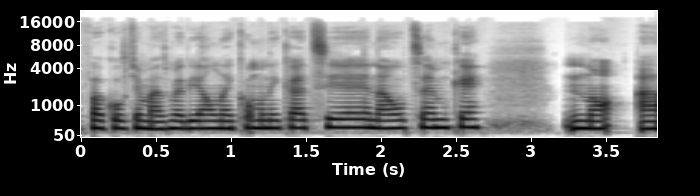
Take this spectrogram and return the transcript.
fakulte masmediálnej komunikácie na UCMK. No a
